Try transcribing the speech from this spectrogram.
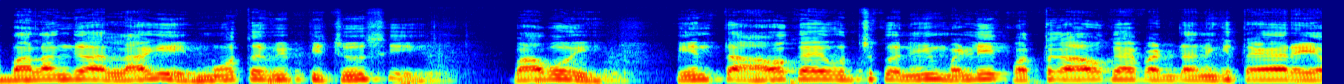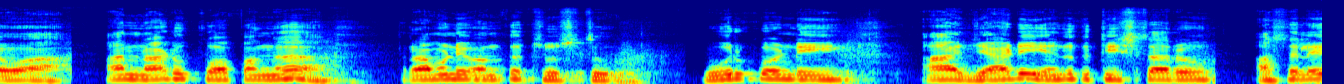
బలంగా లాగి మూత విప్పి చూసి బాబోయ్ ఇంత ఆవకాయ ఉంచుకొని మళ్ళీ కొత్తగా ఆవకాయ పడడానికి తయారయ్యావా? అన్నాడు కోపంగా రమణి వంక చూస్తూ. ఊరుకోండి. ఆ జాడి ఎందుకు తీస్తారు? అసలే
